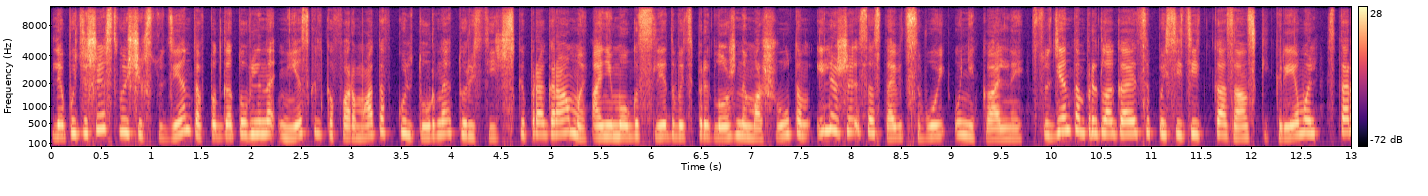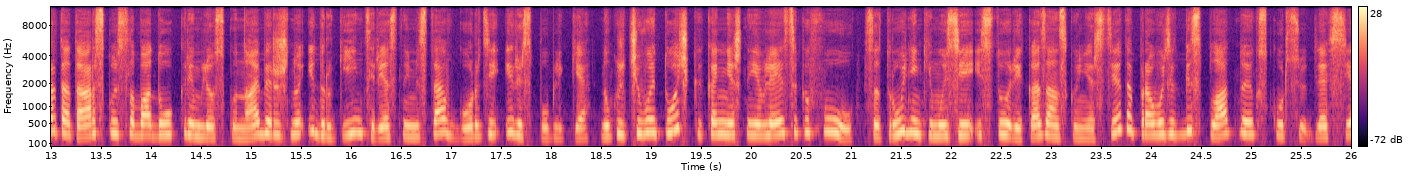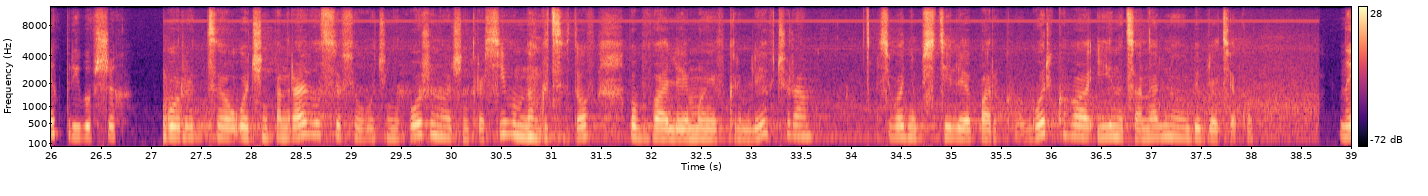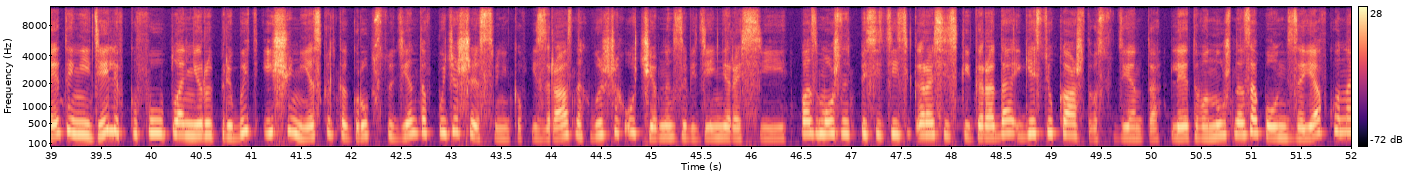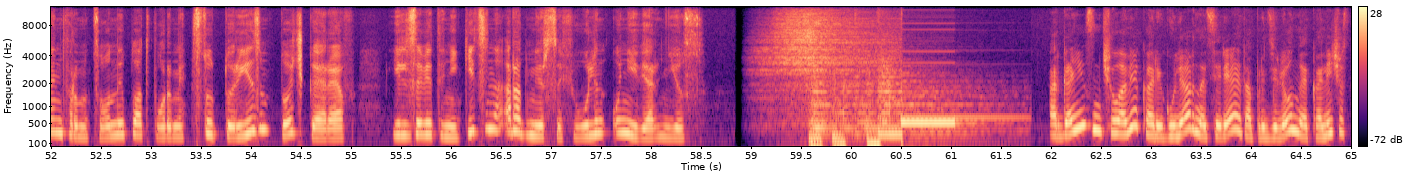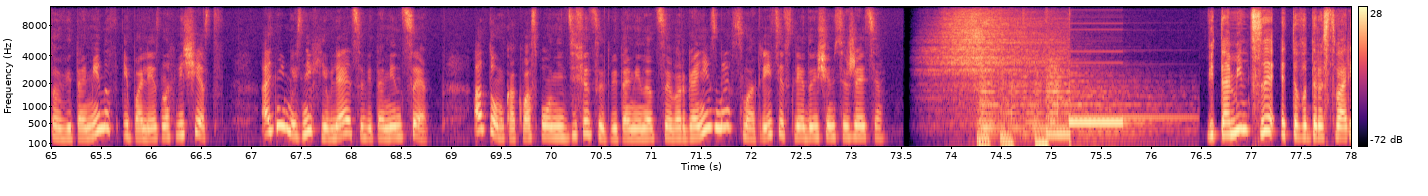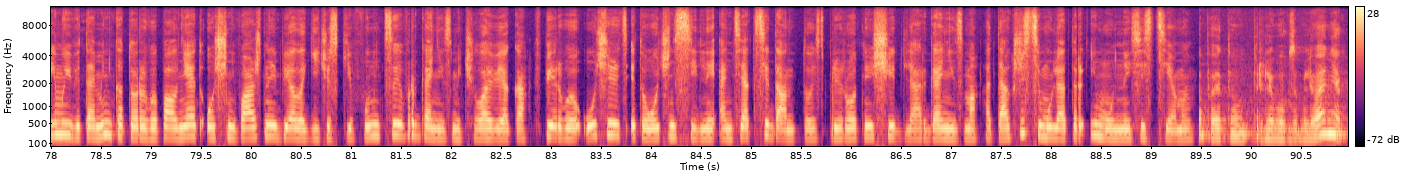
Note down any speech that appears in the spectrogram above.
Для путешествующих студентов подготовлено несколько форматов культурно-туристической программы. Они могут следовать предложенным маршрутам или же составить свой уникальный. Студентам предлагается посетить Казанский Кремль, Старотатарскую Слободу, Кремлевскую набережную и другие интересные места в городе и республике. Но ключевой точкой, конечно, является КФУ. Сотрудники Музея истории Казанского университета проводят бесплатную экскурсию для всех прибывших. Город э, очень понравился, все очень ухожено, очень красиво, много цветов. Побывали мы в Кремле вчера. Сегодня посетили парк Горького и Национальную библиотеку. На этой неделе в КФУ планируют прибыть еще несколько групп студентов-путешественников из разных высших учебных заведений России. Возможность посетить российские города есть у каждого студента. Для этого нужно заполнить заявку на информационной платформе studturism.rf. Елизавета Никитина, Радмир Софиулин, Univer News. Организм человека регулярно теряет определенное количество витаминов и полезных веществ. Одним из них является витамин С. О том, как восполнить дефицит витамина С в организме, смотрите в следующем сюжете. Витамин С – это водорастворимый витамин, который выполняет очень важные биологические функции в организме человека. В первую очередь это очень сильный антиоксидант, то есть природный щит для организма, а также стимулятор иммунной системы. Поэтому при любых заболеваниях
